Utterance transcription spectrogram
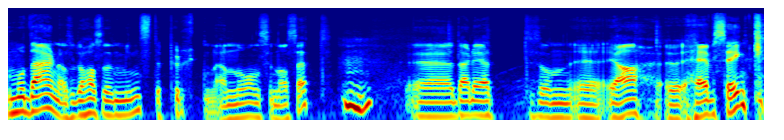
moderne. altså Du har altså den minste pulten jeg noensinne har sett. Eh, der det er et sånn eh, Ja, eh, hevsenk.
